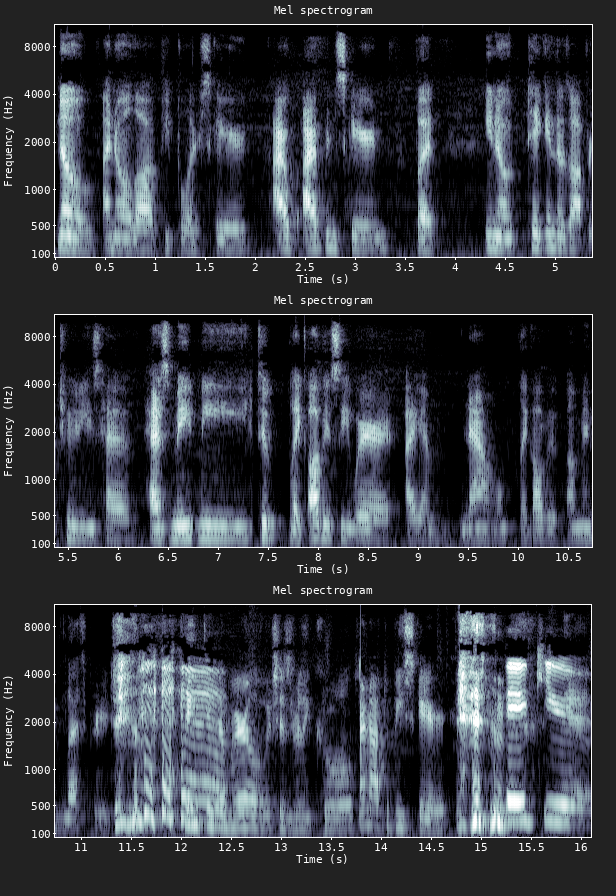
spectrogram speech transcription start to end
no i know a lot of people are scared I, i've been scared but you know, taking those opportunities have has made me to like obviously where I am now. Like I'm in Lethbridge painting a mural, which is really cool. Try not to be scared. Thank you. Yeah.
